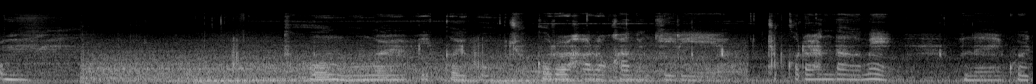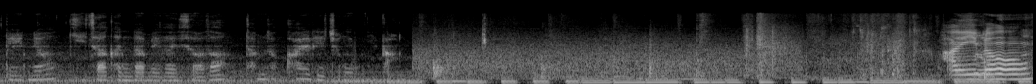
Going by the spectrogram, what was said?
음. 더운 몸을 이끌고 축구를 하러 가는 길이에요. 축구를 한 다음에 오늘 골대녀 기자 간담회가 있어서 참석할 예정입니다. 아이병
